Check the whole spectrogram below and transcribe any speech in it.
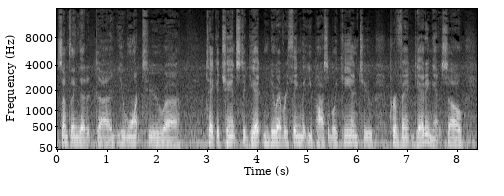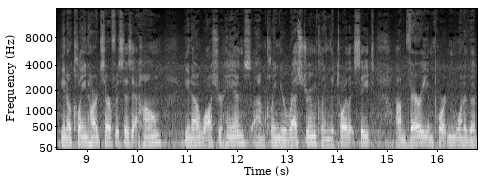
something that uh, you want to uh, take a chance to get and do everything that you possibly can to prevent getting it. So, you know, clean hard surfaces at home, you know, wash your hands, um, clean your restroom, clean the toilet seat. Um, very important. One of the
